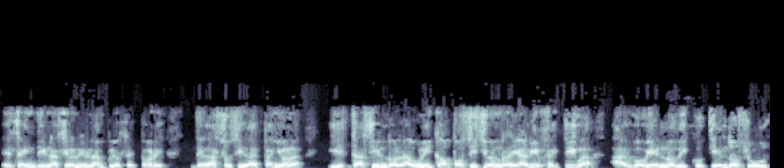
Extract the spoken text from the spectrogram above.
esa indignación en amplios sectores de la sociedad española y está siendo la única oposición real y efectiva al gobierno discutiendo sus,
